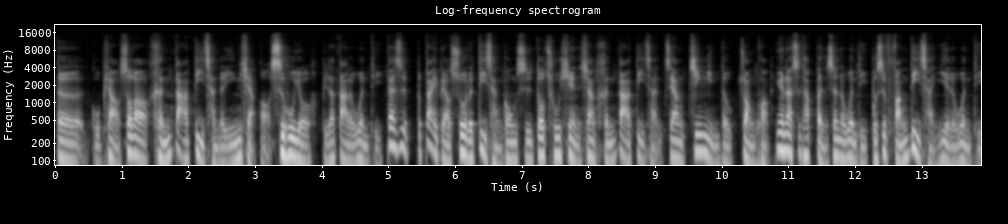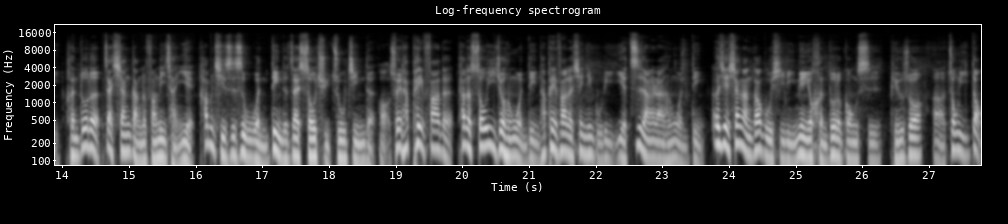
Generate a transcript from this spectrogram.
的股票受到恒大地产的影响哦，似乎有比较大的问题。但是不代表所有的地产公司都出现像恒大地产这样经营的状况，因为那是它本身的问题，不是房地产业的问题。很多的在香港的房地产。业，他们其实是稳定的在收取租金的哦，所以它配发的它的收益就很稳定，它配发的现金股利也自然而然很稳定。而且香港高股息里面有很多的公司，比如说呃中移动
